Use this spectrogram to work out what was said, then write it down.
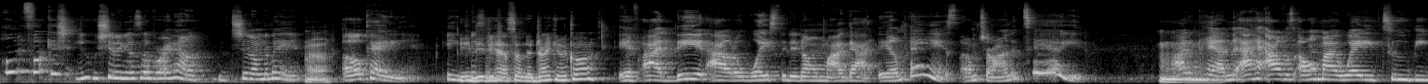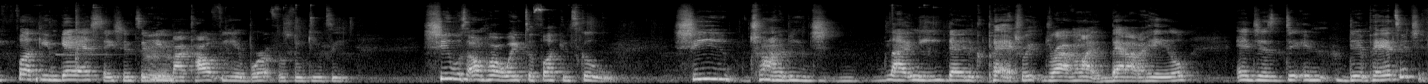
Who the fuck is shit? You shitting yourself right now? Shit on the man. Yeah. Okay then. You, did you have something to drink in the car? If I did, I would have wasted it on my goddamn pants. I'm trying to tell you. Mm. I didn't have. I, I was on my way to the fucking gas station to get mm. my coffee and breakfast from QT. She was on her way to fucking school. She trying to be like me, Danica Patrick, driving like bat out of hell, and just didn't didn't pay attention.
